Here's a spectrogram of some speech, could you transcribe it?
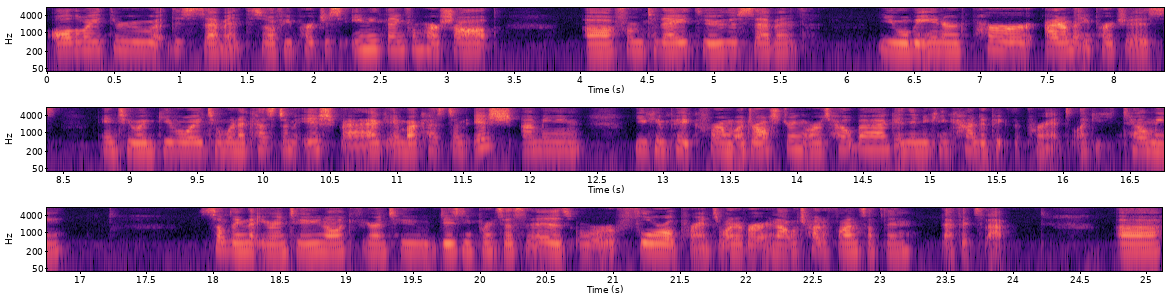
all the way through the 7th. So if you purchase anything from her shop, uh, from today through the 7th, you will be entered per item that you purchase into a giveaway to win a custom-ish bag. And by custom-ish, I mean you can pick from a drawstring or a tote bag, and then you can kind of pick the print. Like you can tell me something that you're into, you know, like if you're into Disney princesses or floral prints or whatever, and I will try to find something that fits that. Uh,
